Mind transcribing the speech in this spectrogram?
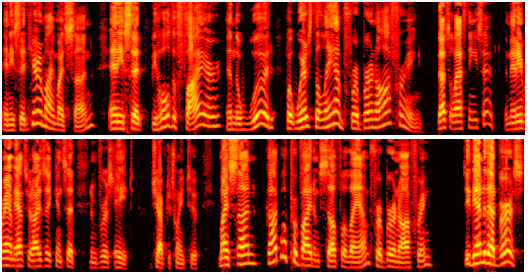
And he said, Here am I, my son. And he said, Behold the fire and the wood, but where's the lamb for a burnt offering? That's the last thing he said. And then Abraham answered Isaac and said in verse 8, chapter 22, My son, God will provide himself a lamb for a burnt offering. See, the end of that verse,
